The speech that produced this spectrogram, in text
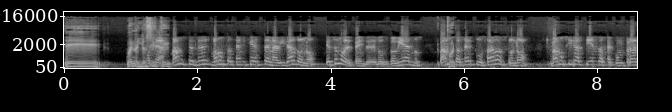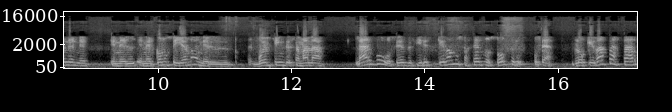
Eh, bueno, yo sí estoy... ¿vamos a, tener, ¿Vamos a tener fiesta de Navidad o no? Eso no depende de los gobiernos. ¿Vamos a hacer cruzadas o no? ¿Vamos a ir a tiendas a comprarle en el, en el, en el, ¿cómo se llama? En el buen fin de semana largo, o sea, es decir, es qué vamos a hacer nosotros. O sea, lo que va a pasar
